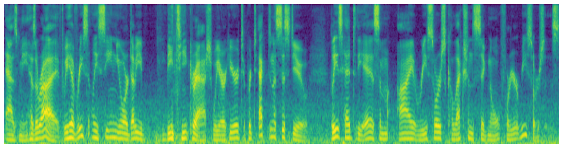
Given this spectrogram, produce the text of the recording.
ASMI, has arrived. We have recently seen your WBT crash. We are here to protect and assist you. Please head to the ASMI Resource Collection Signal for your resources.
